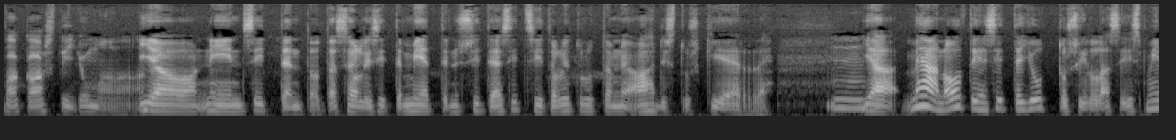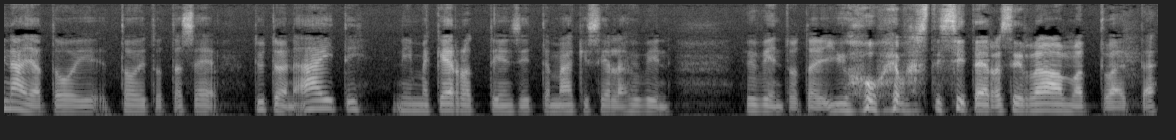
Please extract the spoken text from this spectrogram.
vakaasti Jumalaa. Joo, niin sitten tota, se oli sitten miettinyt sitä ja sitten siitä oli tullut tämmöinen ahdistuskierre. Mm. Ja mehän oltiin sitten juttusilla, siis minä ja toi, toi tota se tytön äiti, niin me kerrottiin sitten, mäkin siellä hyvin, hyvin tota jouhevasti siterasin raamattua, että,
